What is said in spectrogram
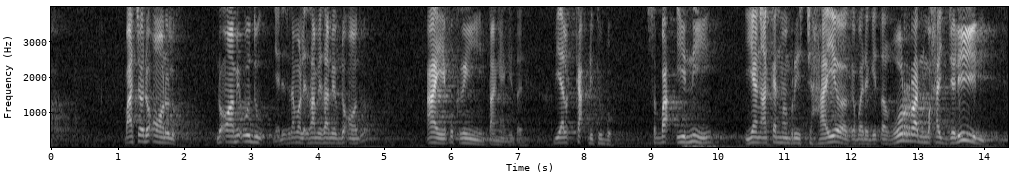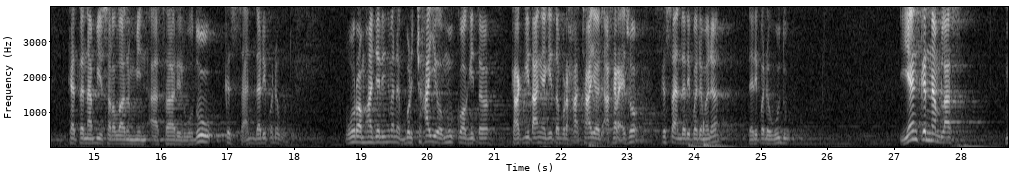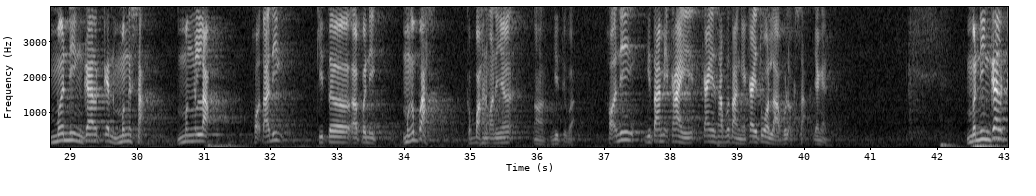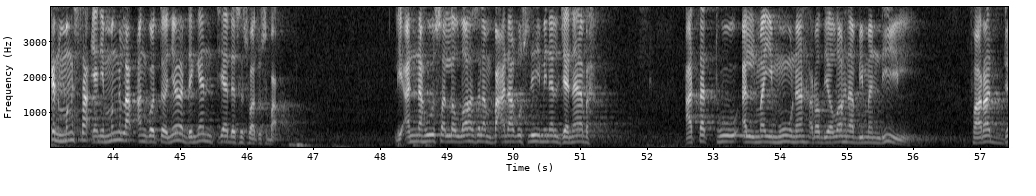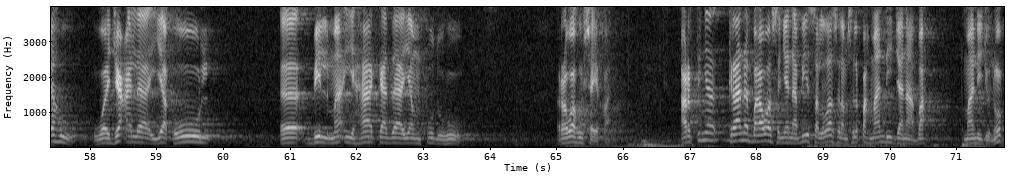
Baca doa dulu. Doa ambil wuduk. Jadi selama sambil-sambil doa tu, air pun kering tangan kita ni biar lekat di tubuh. Sebab ini yang akan memberi cahaya kepada kita. Ghurran muhajjalin kata Nabi SAW min atharil wudu kesan daripada wudu. Ghurran muhajjalin mana? Bercahaya muka kita kaki tangan kita bercahaya di akhirat esok kesan daripada mana? Daripada wudu. Yang ke-16 meninggalkan mengesap mengelap. Hok tadi kita apa ni mengebas. Kebah maknanya ha gitu pak Hak ni kita ambil kain, kain sapu tangan, kain tuala pula kesak, jangan. Meninggalkan mengsak yakni mengelap anggotanya dengan tiada sesuatu sebab. Li'annahu sallallahu alaihi wasallam ba'da ghuslihi min al-janabah atathu al-maimunah radhiyallahu anha bimandil faraddahu wa ja'ala yaqul uh, bil ma'i hakadha yanfuduhu rawahu syaikhan Artinya kerana bahawasanya Nabi sallallahu alaihi wasallam selepas mandi janabah, mandi junub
